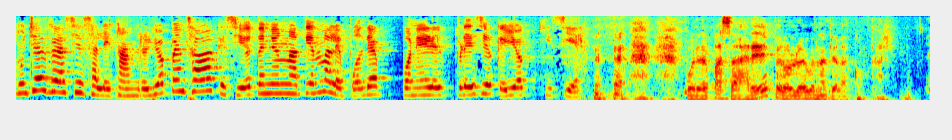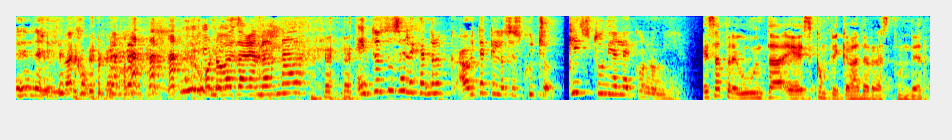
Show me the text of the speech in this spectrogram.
Muchas gracias Alejandro. Yo pensaba que si yo tenía una tienda le podría poner el precio que yo quisiera. Puede pasar, ¿eh? Pero luego nadie va a comprar. Nadie va a comprar. o no vas a ganar nada. Entonces, Alejandro, ahorita que los escucho, ¿qué estudia la economía? Esa pregunta es complicada de responder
